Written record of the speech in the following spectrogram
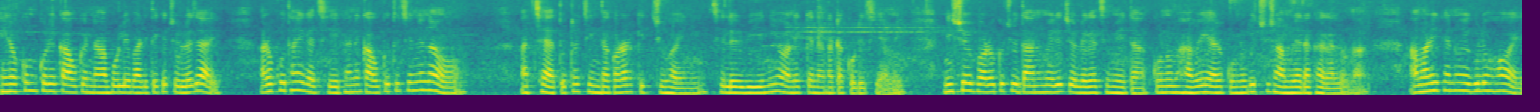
এরকম করে কাউকে না বলে বাড়ি থেকে চলে যায়? আরও কোথায় গেছে? এখানে কাউকে তো চেনে না ও আচ্ছা এতটা চিন্তা করার কিচ্ছু হয়নি। ছেলের বিয়ে নিয়ে অনেক কেনাকাটা করেছি আমি। নিশ্চয়ই বড় কিছু দান মেরে চলে গেছে মেয়েটা। কোনোভাবেই আর কোনো কিছু সামলে রাখা গেল না। আমারই কেন এগুলো হয়?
